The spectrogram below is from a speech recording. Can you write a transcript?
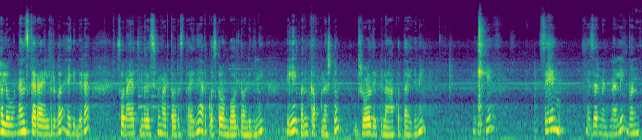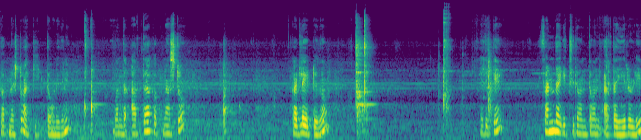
ಹಲೋ, ನಮಸ್ಕಾರ ಎಲ್ರಿಗೂ. ಹೇಗಿದ್ದೀರಾ? ಸೊ, ನಾ ಇವತ್ತೊಂದು ರೆಸಿಪಿ ಮಾಡಿ ತೋರಿಸ್ತಾ ಇದ್ದೀನಿ. ಅದಕ್ಕೋಸ್ಕರ ಒಂದು ಬೌಲ್ ತೊಗೊಂಡಿದ್ದೀನಿ. ಇಲ್ಲಿ ಒಂದು ಕಪ್ನಷ್ಟು ಜೋಳದ ಹಿಟ್ಟನ್ನ ಹಾಕೋತಾ ಇದ್ದೀನಿ. ಇದಕ್ಕೆ ಸೇಮ್ ಮೆಜರ್ಮೆಂಟ್ನಲ್ಲಿ ಒಂದು ಕಪ್ನಷ್ಟು ಅಕ್ಕಿ ಹಿಟ್ಟು ತೊಗೊಂಡಿದ್ದೀನಿ. ಒಂದು ಅರ್ಧ ಕಪ್ನಷ್ಟು ಕಡಲೆ ಹಿಟ್ಟಿದು ಇದಕ್ಕೆ ಸಣ್ಣದಾಗಿ ಹೆಚ್ಚಿದಂಥ ಒಂದು ಅರ್ಧ ಈರುಳ್ಳಿ,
